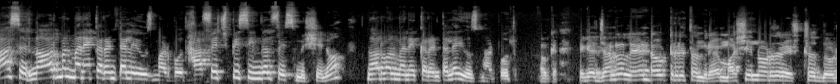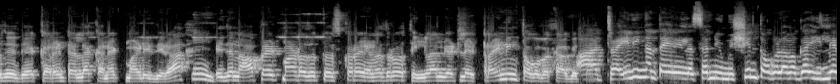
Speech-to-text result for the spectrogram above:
ಹಾ ಸರ್ ನಾರ್ಮಲ್ ಮನೆ ಕರೆಂಟ್ ಅಲ್ಲೇ ಯೂಸ್ ಮಾಡಬಹುದು half H P single phase machine normal ಮನೆ ಕರೆಂಟ್ ಅಲ್ಲೇ ಯೂಸ್ ಮಾಡಬಹುದು ಓಕೆ ಈಗ ಜನರಲ್ ಏನ್ ಡೌಟ್ ಇರುತ್ತಂದ್ರೆ ಮಷಿನ್ ನೋಡಿದ್ರೆ ಎಷ್ಟು ದೊಡ್ಡದಿದೆ ಕರೆಂಟ್ ಎಲ್ಲ ಕನೆಕ್ಟ್ ಮಾಡಿದೀರಾ ಇದನ್ನ ಆಪರೇಟ್ ಮಾಡೋದಕ್ಕೋಸ್ಕರ ಏನಾದ್ರು ತಿಂಗಳನ್ಗಟ್ಲೆ ಟ್ರೈನಿಂಗ್ ತಗೋಬೇಕಾಗುತ್ತೆ? ಆ ಟ್ರೈನಿಂಗ್ ಅಂತ ಏನಿಲ್ಲ ಸರ್ ನೀವು ಮಿಷಿನ್ ತಗೊಳ್ಳುವಾಗ ಇಲ್ಲೇ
